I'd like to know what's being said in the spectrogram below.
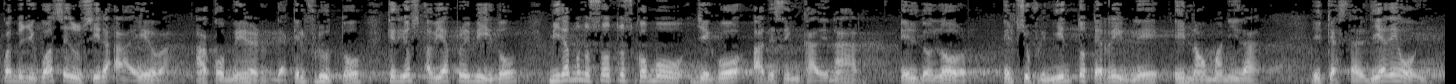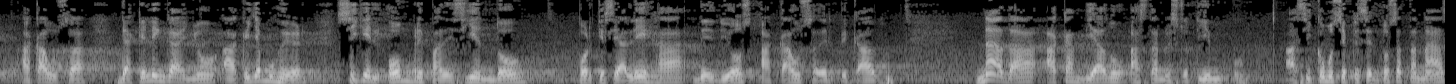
cuando llegó a seducir a Eva a comer de aquel fruto que Dios había prohibido, miramos nosotros cómo llegó a desencadenar el dolor, el sufrimiento terrible en la humanidad y que hasta el día de hoy, a causa de aquel engaño a aquella mujer, sigue el hombre padeciendo porque se aleja de Dios a causa del pecado. Nada ha cambiado hasta nuestro tiempo. Así como se presentó Satanás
